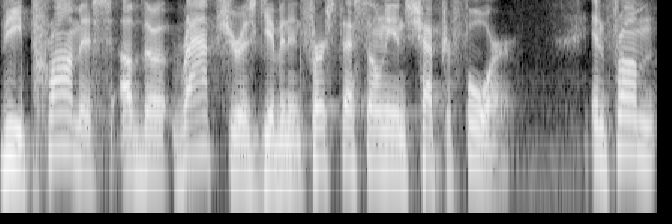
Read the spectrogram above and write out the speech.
the promise of the rapture is given in 1 Thessalonians chapter 4. And from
